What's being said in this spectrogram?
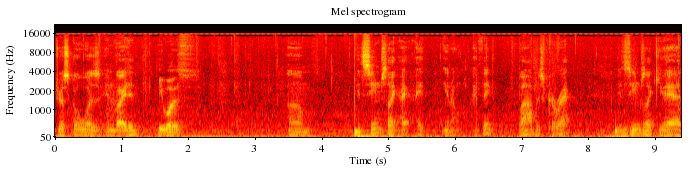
Driscoll was invited. He was, um, it seems like I, I, you know, I think Bob is correct. It seems like you had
